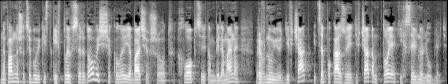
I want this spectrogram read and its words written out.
Напевно, що це був якийсь такий вплив середовища, коли я бачив, що от хлопці там біля мене ревнують дівчат, і це показує дівчатам то, як їх сильно люблять.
